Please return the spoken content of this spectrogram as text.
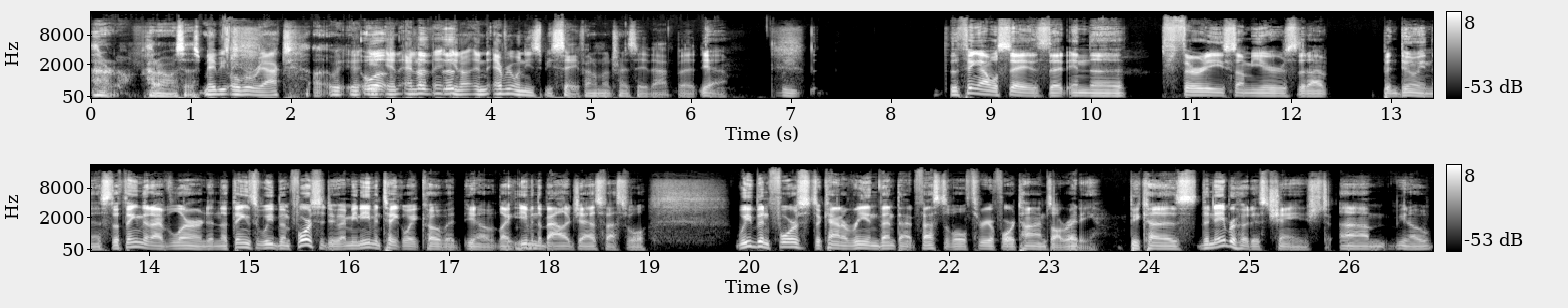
I don't know. How do I say this? Maybe overreact. Uh, Well, and, and, and, the- you know, and everyone needs to be safe. I'm not trying to say that, but Yeah. we. The thing I will say is that in the thirty some years that I've been doing this, the thing that I've learned and the things we've been forced to do, I mean, even take away COVID, you know, like even the Ballard Jazz Festival, we've been forced to kind of reinvent that festival three or four times already because the neighborhood has changed. Um, you know,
